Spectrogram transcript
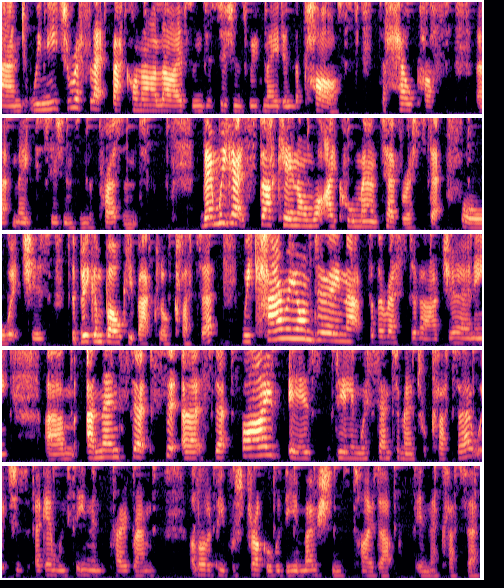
and we need to reflect back on our lives and decisions we've made in the past to help us uh, make decisions in the present. Then we get stuck in on what I call Mount Everest step four, which is the big and bulky backlog clutter. We carry on doing that for the rest of our journey. Um, and then step, uh, step five is dealing with sentimental clutter, which is, again, we've seen in the programs, a lot of people struggle with the emotions tied up in their clutter.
